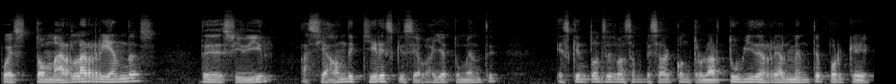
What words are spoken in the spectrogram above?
pues tomar las riendas de decidir hacia dónde quieres que se vaya tu mente, es que entonces vas a empezar a controlar tu vida realmente porque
